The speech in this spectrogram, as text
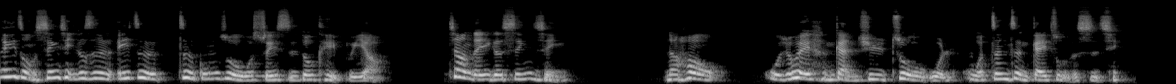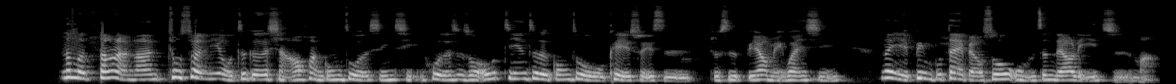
那一种心情，就是诶，这个这个工作我随时都可以不要。这样的一个心情，然后我就会很敢去做我我真正该做的事情。那么当然啦，就算你有这个想要换工作的心情，或者是说哦，今天这个工作我可以随时就是不要没关系，那也并不代表说我们真的要离职嘛。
